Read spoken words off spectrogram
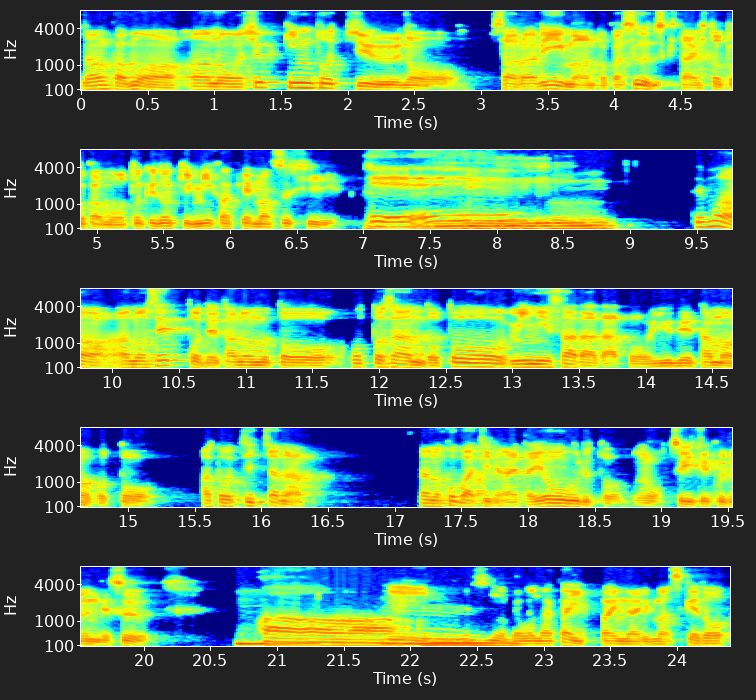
なんかまあ、あの、出勤途中のサラリーマンとかスーツ着た人とかも時々見かけますし、えで、まあ、あの、セットで頼むと、ホットサンドとミニサラダとゆで卵と、あとちっちゃな、あの、小鉢に入ったヨーグルトもついてくるんです。ああ。うん。ですので、お腹いっぱいになりますけど、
